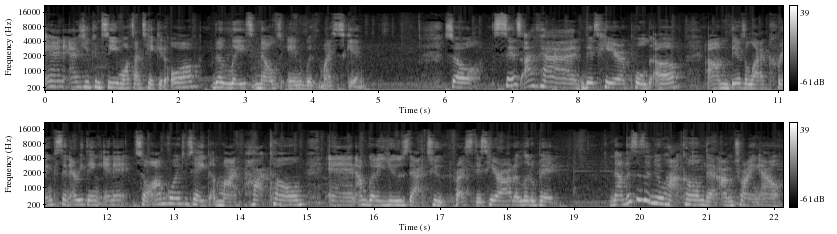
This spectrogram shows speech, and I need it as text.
And as you can see, once I take it off, the lace melts in with my skin. So since I've had this hair pulled up, um, there's a lot of crinks and everything in it. So I'm going to take my hot comb and I'm going to use that to press this hair out a little bit. Now this is a new hot comb that I'm trying out.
